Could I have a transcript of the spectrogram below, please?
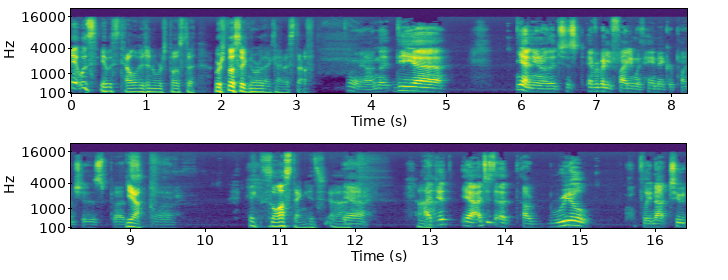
it was it was television. We're supposed to we're supposed to ignore that kind of stuff. Oh, yeah, and the the uh, yeah, and you know, it's just everybody fighting with haymaker punches, but yeah, uh, exhausting. It's uh, yeah. I uh. did yeah. I just a, a real, hopefully not too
